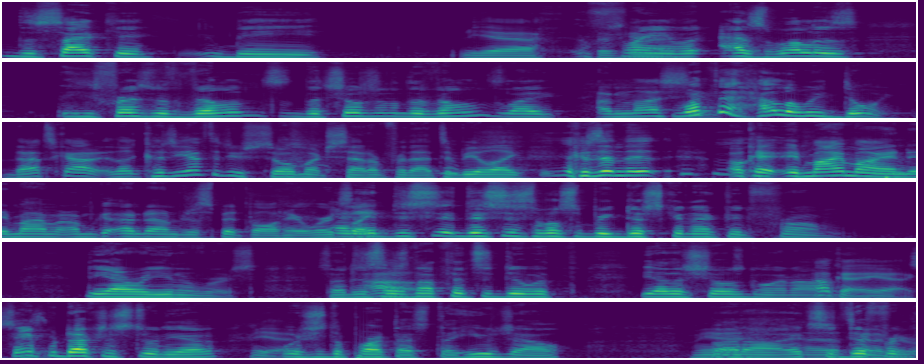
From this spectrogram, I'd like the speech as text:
the sidekick be Yeah. framed gonna- as well as he's friends with villains, the children of the villains? Like, unless what the hell are we doing? That's got like because you have to do so much setup for that to be like because then the okay in my mind in my mind I'm I'm just spitballing here where it's and like it- this is this is supposed to be disconnected from the Arrow universe. So this has Oh. nothing to do with the other shows going on. Okay, yeah, Same production studio, Yeah. which is the part that's the huge L. yeah, but uh, it's a that's gonna be different.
